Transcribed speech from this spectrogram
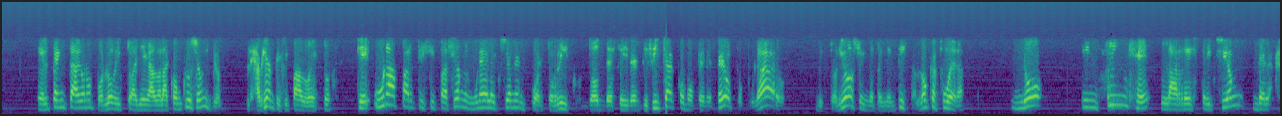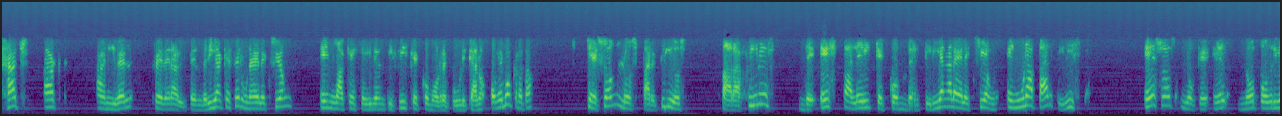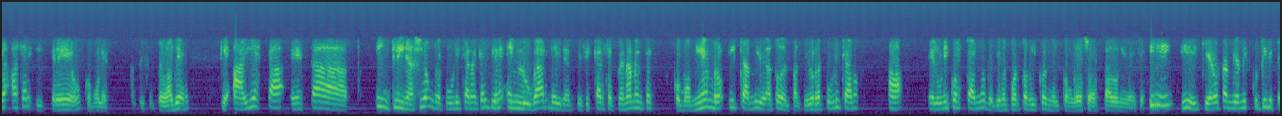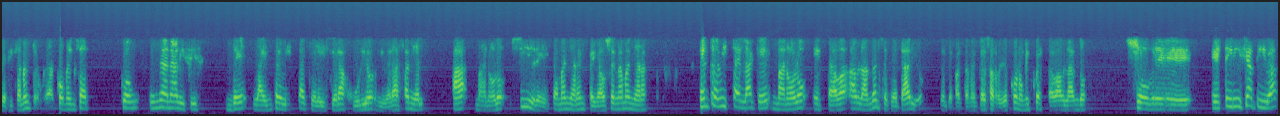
el Pentágono, por lo visto, ha llegado a la conclusión, y yo les había anticipado esto, que una participación en una elección en Puerto Rico, donde se identifica como PNP o popular o victorioso, independentista, lo que fuera, no infringe la restricción del Hatch Act a nivel federal. Tendría que ser una elección en la que se identifique como republicano o demócrata, que son los partidos para fines de esta ley que convertirían a la elección en una partidista. Eso es lo que él no podría hacer y creo, como les anticipé ayer, que ahí está esta inclinación republicana que él tiene en lugar de identificarse plenamente como miembro y candidato del Partido Republicano a el único escaño que tiene Puerto Rico en el Congreso estadounidense. Y, y quiero también discutir, y precisamente voy a comenzar con un análisis de la entrevista que le hiciera Julio Rivera Saniel a Manolo Sidre esta mañana en Pegados en la Mañana, entrevista en la que Manolo estaba hablando, el secretario del Departamento de Desarrollo Económico estaba hablando sobre esta iniciativa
